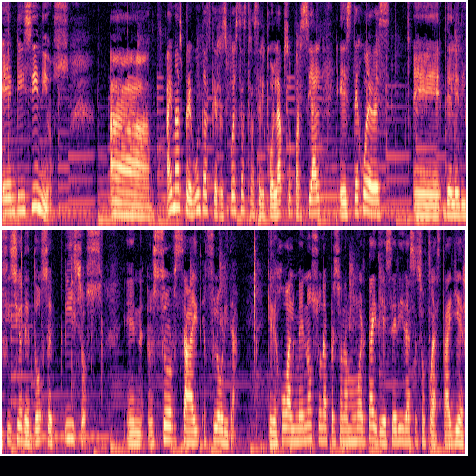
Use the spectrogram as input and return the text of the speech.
NBC News, ah, hay más preguntas que respuestas tras el colapso parcial este jueves eh, del edificio de 12 pisos en Surfside, Florida, que dejó al menos una persona muerta y 10 heridas, eso fue hasta ayer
